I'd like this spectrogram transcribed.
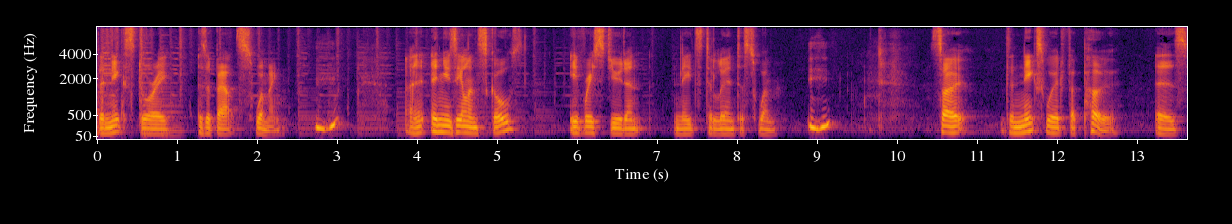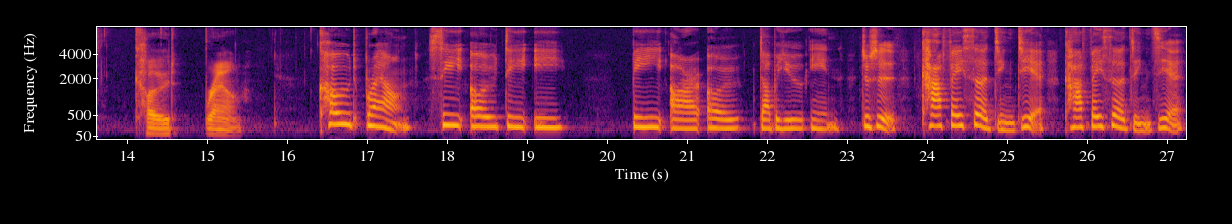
the next story is about swimming. Uh, In New Zealand schools, every student needs to learn to swim. So the next word for poo is code brown. Code Brown, C O D E B R O W N，就是咖啡色警戒，咖啡色警戒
